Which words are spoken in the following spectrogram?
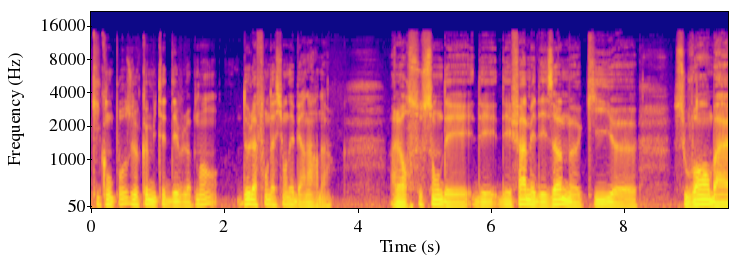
qui composent le comité de développement de la Fondation des Bernardins. Alors ce sont des, femmes et des hommes qui, euh, souvent, bah,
